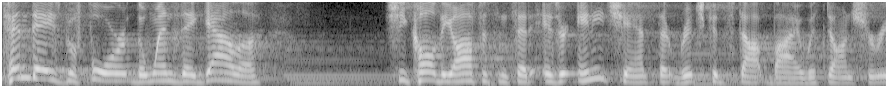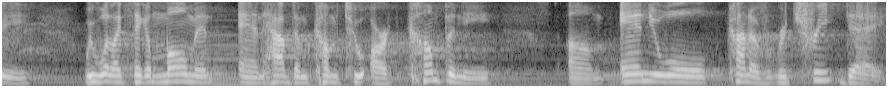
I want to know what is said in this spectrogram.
10 days before the Wednesday gala, she called the office and said, Is there any chance that Rich could stop by with DawnCheré? We would like to take a moment and have them come to our company um, annual kind of retreat day.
